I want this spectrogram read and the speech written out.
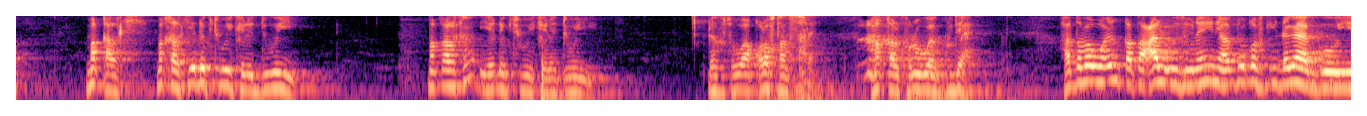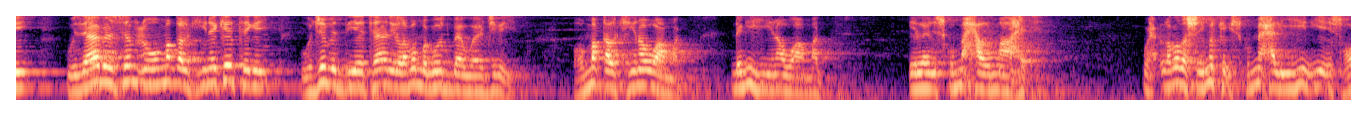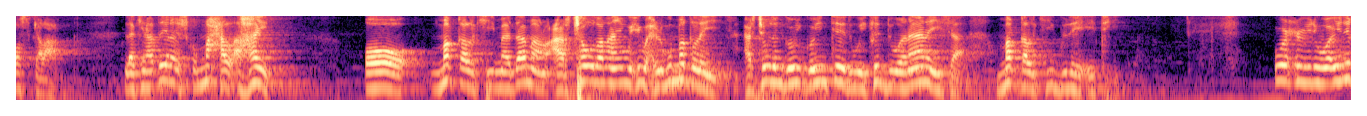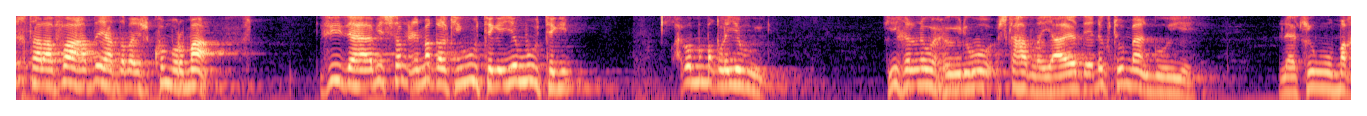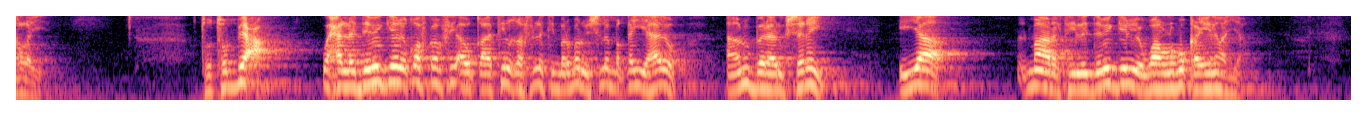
Maqalkii maqalkiiyo dhegtu way kala duwan yihiin maqalka iyo dhegtu way kala duwan yihiin dhegtu waa qoloftan sare maqalkuna waa gudaha. Haddaba wa in qaaca aludunayni hadduu qofkii dhagaha gooyey wadahaba samcuhu maqalkiina ka tegey wajaba diyataani laba magood baa waajibaya oo maqalkiina waa mag dhagihiina waa mag ilan isku maxal maahe. Labada shay markay isku maxal yihiin iyo ishoos galaan. Laakiin haddayna isku maxal ahayn oo maqalkii maadaama aanu carjawdan ahayn wixii wax lagu maqlayay carjawdan goynteedu way ka duwanaanaysaa maqalkii gudaha ee tegi. Wuxuu yihi wain ikhtalafaa hadday haddaba isku murmaan. Fii dahaabi samci maqalkii wuu tegay iyo muu tegin. Waxba ma maqlayo buu yihi kii kalena wuxuu yihi wuu iska hadlayaayo dee dhegtuun baan gooye laakiin wuu maqlay. Tutubica waxaa la dabageli qofkan fii awqaati lgaflati marmaruu isla maqan yahayo aanu baraarugsanayn iyaa maaragtay la dabageliyo waa lagu qaylinaya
